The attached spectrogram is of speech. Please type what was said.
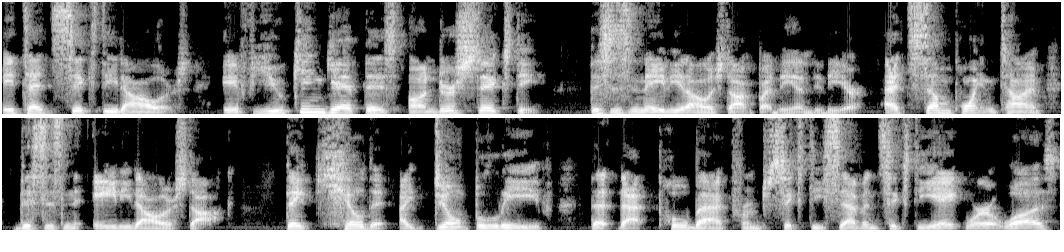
It's at $60. If you can get this under 60, this is an $80 stock by the end of the year. At some point in time, this is an $80 stock. They killed it. I don't believe that that pullback from 67, 68, where it was,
